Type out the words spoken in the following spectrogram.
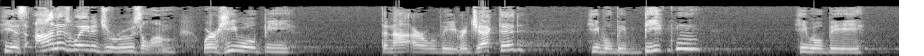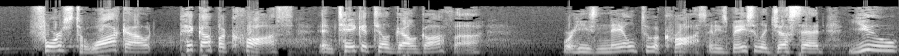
He is on his way to Jerusalem where he will be denied, Na'ar will be rejected. He will be beaten. He will be forced to walk out, pick up a cross, and take it till Golgotha, where he's nailed to a cross. And he's basically just said, You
